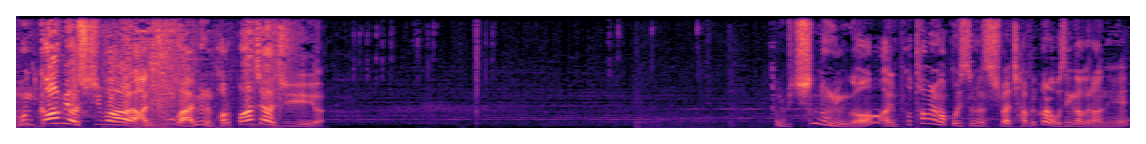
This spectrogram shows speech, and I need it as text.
뭔 까비야 씨발 안 죽은 거 알면 바로 빠져야지. 미친놈인가? 아니 포탑을 맞고 있으면서 씨발 잡을 거라고 생각을 하네.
